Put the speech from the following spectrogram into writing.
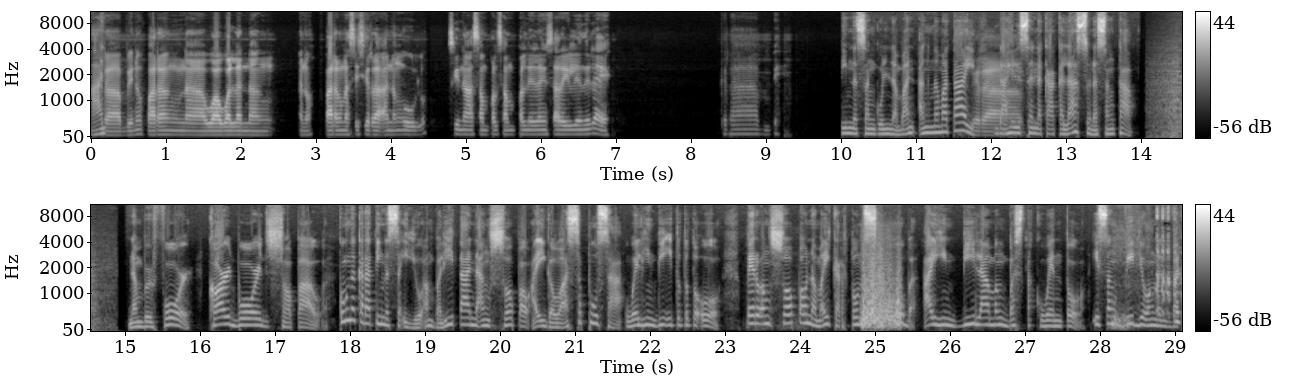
At Grabe no, parang nawawalan ng ano, parang nasisiraan ng ulo. Sinasampal-sampal nila yung sarili nila eh. Grabe. anim na sanggol naman ang namatay Grabe. dahil sa nakakalaso na sangkap. Number 4. Cardboard siopaw. Kung nakarating na sa iyo ang balita na ang siopaw ay gawa sa pusa, well hindi ito totoo. Pero ang siopaw na may karton sa loob ay hindi lamang basta kwento. Isang video ang nagbat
